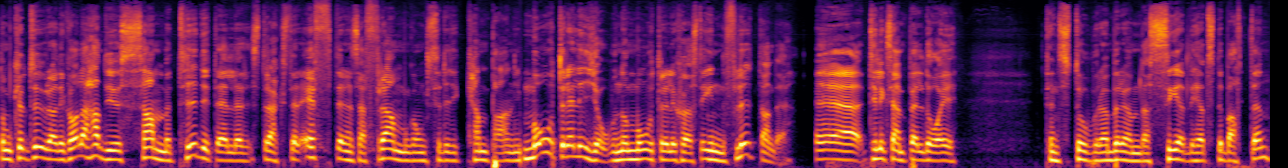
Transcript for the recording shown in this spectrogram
de kulturradikala hade ju samtidigt eller strax därefter en så här framgångsrik kampanj mot religion och mot religiöst inflytande. Eh, till exempel då i den stora berömda sedlighetsdebatten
